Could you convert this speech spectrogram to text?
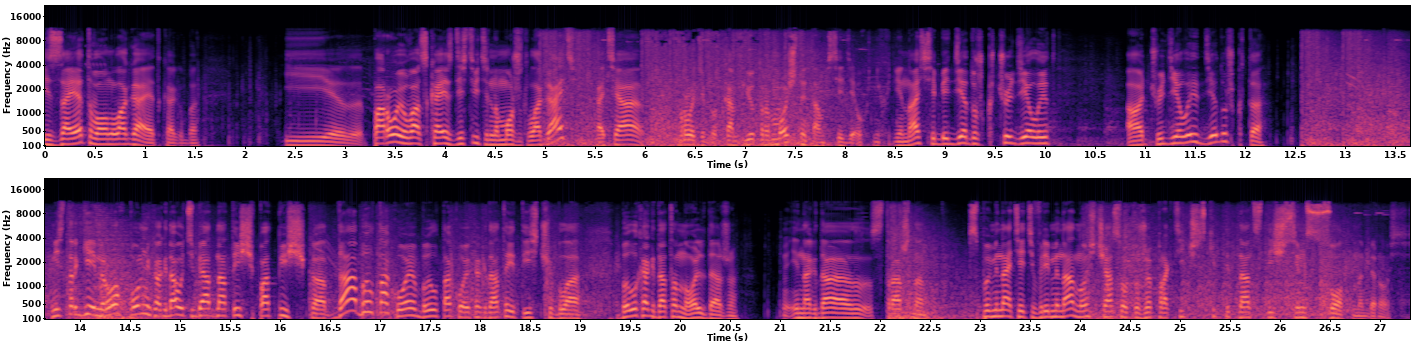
Из-за этого он лагает, как бы. И порой у вас КС действительно может лагать. Хотя, вроде бы, компьютер мощный, там все... Ух, ни хрена себе дедушка что делает. А что делает дедушка-то? Мистер Геймер, ох, помню, когда у тебя одна тысяча подписчиков. Да, был такое, был такое, когда-то и тысяча была. Было когда-то ноль даже. Иногда страшно вспоминать эти времена, но сейчас вот уже практически 15700 наберусь.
